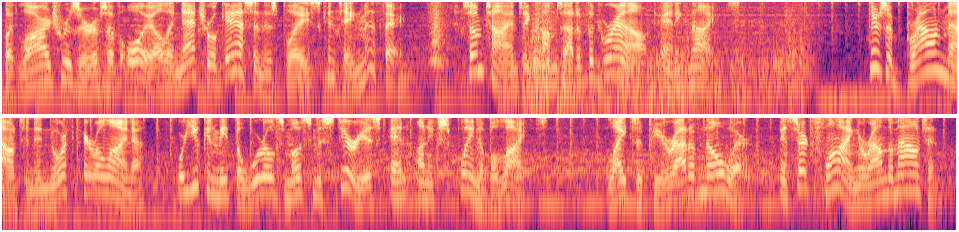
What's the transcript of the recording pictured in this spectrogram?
but large reserves of oil and natural gas in this place contain methane. Sometimes it comes out of the ground and ignites. There's a brown mountain in North Carolina where you can meet the world's most mysterious and unexplainable lights. Lights appear out of nowhere and start flying around the mountain.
